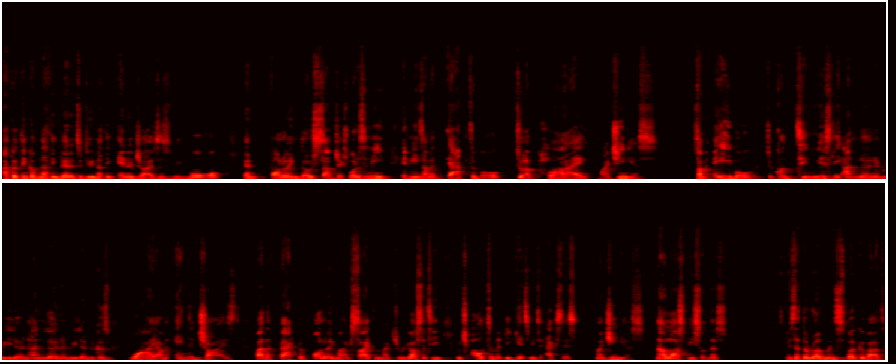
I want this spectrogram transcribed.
I could think of nothing better to do. Nothing energizes me more than following those subjects. What does it mean? It means I'm adaptable to apply my genius. So I'm able to continuously unlearn and relearn, unlearn and relearn because why? I'm energized by the fact of following my excitement, my curiosity, which ultimately gets me to access my genius. Now, last piece on this is that the Romans spoke about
